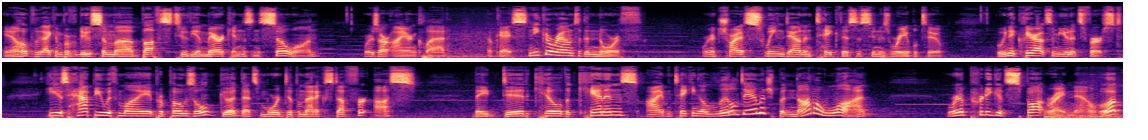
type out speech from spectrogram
you know, hopefully I can produce some uh, buffs to the Americans and so on. Where's our ironclad? Okay, sneak around to the north. We're going to try to swing down and take this as soon as we're able to. But we need to clear out some units first. He is happy with my proposal. Good, that's more diplomatic stuff for us. They did kill the cannons. I'm taking a little damage, but not a lot. We're in a pretty good spot right now. Oh,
